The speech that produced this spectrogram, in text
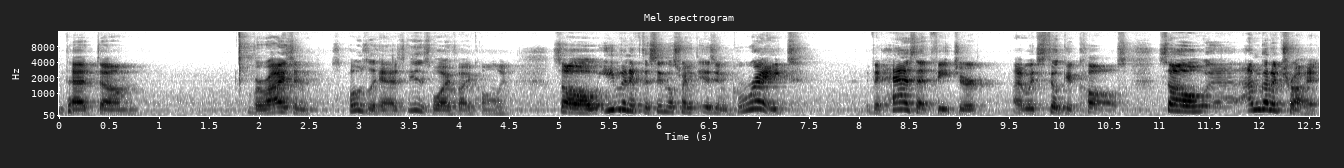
that um, Verizon supposedly has is Wi-Fi calling. So even if the signal strength isn't great, if it has that feature, I would still get calls. So uh, I'm going to try it.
